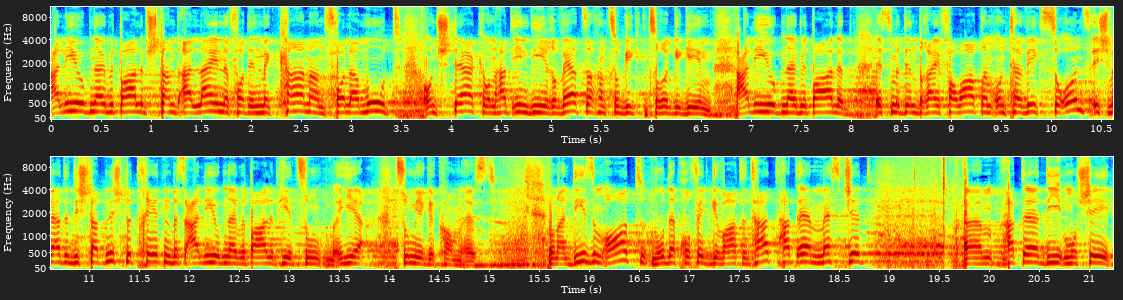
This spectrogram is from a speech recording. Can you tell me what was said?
Ali ibn Abi Talib stand alleine vor den Mekkanern voller Mut und Stärke und hat ihnen ihre Wertsachen zurückgegeben. Ali ibn Abi Talib ist mit den drei Fawatim unterwegs zu uns. Ich werde die Stadt nicht betreten, bis Ali ibn Abi Talib hier zu, hier zu mir gekommen ist. Und an diesem Ort, wo der Prophet gewartet hat, hat er Masjid, ähm, hat er die Moschee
